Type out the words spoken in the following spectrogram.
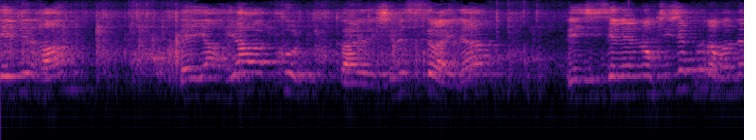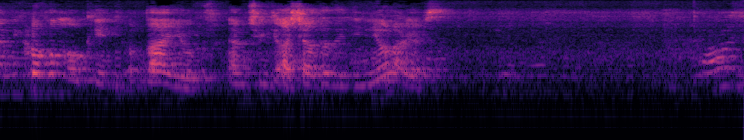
Demirhan ve Yahya Kurt kardeşimiz sırayla vecizelerini okuyacaklar ama ben mikrofonla okuyayım diyorum. Daha iyi olur. Hem çünkü aşağıda da dinliyorlar ya bizi. أعوذ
